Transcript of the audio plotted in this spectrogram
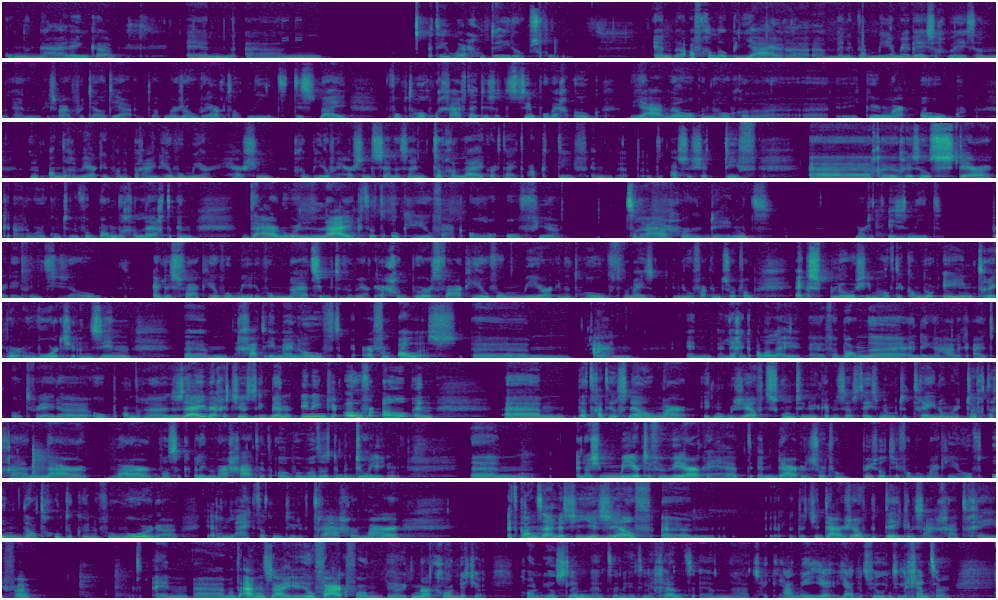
konden nadenken. En um, het heel erg goed deden op school. En de afgelopen jaren uh, ben ik daar meer mee bezig geweest. En, en is mij ook verteld, ja, dat, maar zo werkt dat niet. Het is bij bijvoorbeeld hoogbegaafdheid is het simpelweg ook, ja, wel een hogere uh, IQ, maar ook een andere werking van het brein. Heel veel meer hersengebieden of hersencellen zijn tegelijkertijd actief. En het, associatief uh, geheugen is heel sterk. er worden continu verbanden gelegd. En daardoor lijkt het ook heel vaak alsof je trager denkt. Maar dat is niet per definitie zo. Er is vaak heel veel meer informatie om te verwerken. Er gebeurt vaak heel veel meer in het hoofd. Bij mij is het heel vaak een soort van explosie in mijn hoofd. Ik kan door één trigger, een woordje, een zin, um, gaat in mijn hoofd er van alles um, aan. En leg ik allerlei uh, verbanden en dingen haal ik uit het verleden op, andere zijweggetjes. Ik ben in één keer overal. En Um, dat gaat heel snel, maar ik moet mezelf dus continu, ik heb mezelf steeds meer moeten trainen om weer terug te gaan naar waar was ik gebleven, waar gaat het over, wat is de bedoeling. Um, en als je meer te verwerken hebt en daar een soort van puzzeltje van moet maken in je hoofd om dat goed te kunnen verwoorden, ja, dan lijkt dat natuurlijk trager. Maar het kan zijn dat je jezelf, um, dat je daar zelf betekenis aan gaat geven. En, uh, want Aaron zei heel vaak van, uh, ik merk gewoon dat je gewoon heel slim bent en intelligent. En uh, toen zei ik, ja nee, jij, bent veel intelligenter.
